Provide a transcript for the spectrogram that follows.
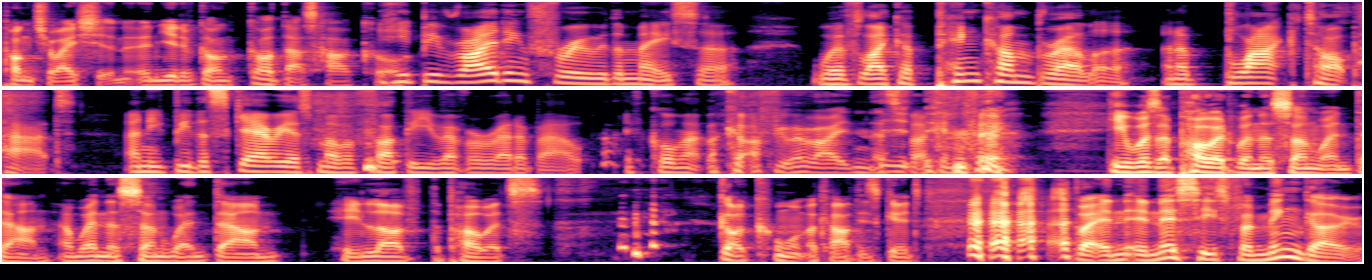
punctuation, and you'd have gone, "God, that's hardcore." He'd be riding through the mesa with like a pink umbrella and a black top hat, and he'd be the scariest motherfucker you've ever read about if Cormac McCarthy were writing this fucking thing. he was a poet when the sun went down, and when the sun went down, he loved the poets. God, Cormac McCarthy's good. but in, in this, he's Flamingo,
